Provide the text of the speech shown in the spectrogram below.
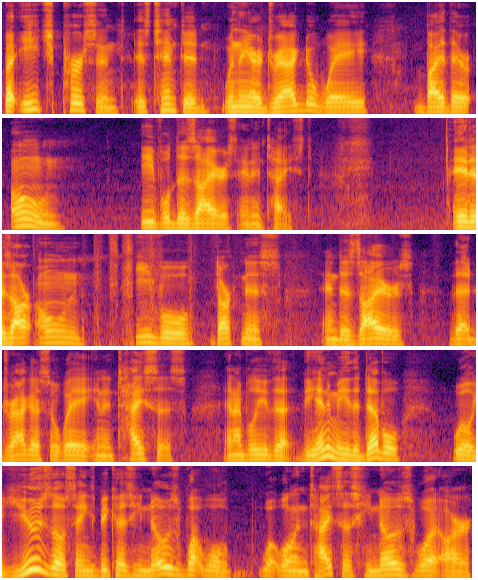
But each person is tempted when they are dragged away by their own evil desires and enticed. It is our own evil darkness and desires that drag us away and entice us and I believe that the enemy, the devil, will use those things because he knows what will what will entice us. He knows what our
